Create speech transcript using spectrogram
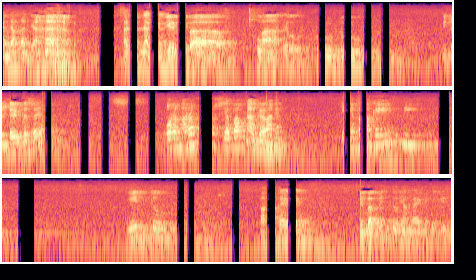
panjang saja. Tentang jilbab, khumar, hudu. Itu dari saya. Orang Arab siapa pun agamanya yang pakai ini. Itu pakai jilbab itu yang kayak gitu-gitu.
